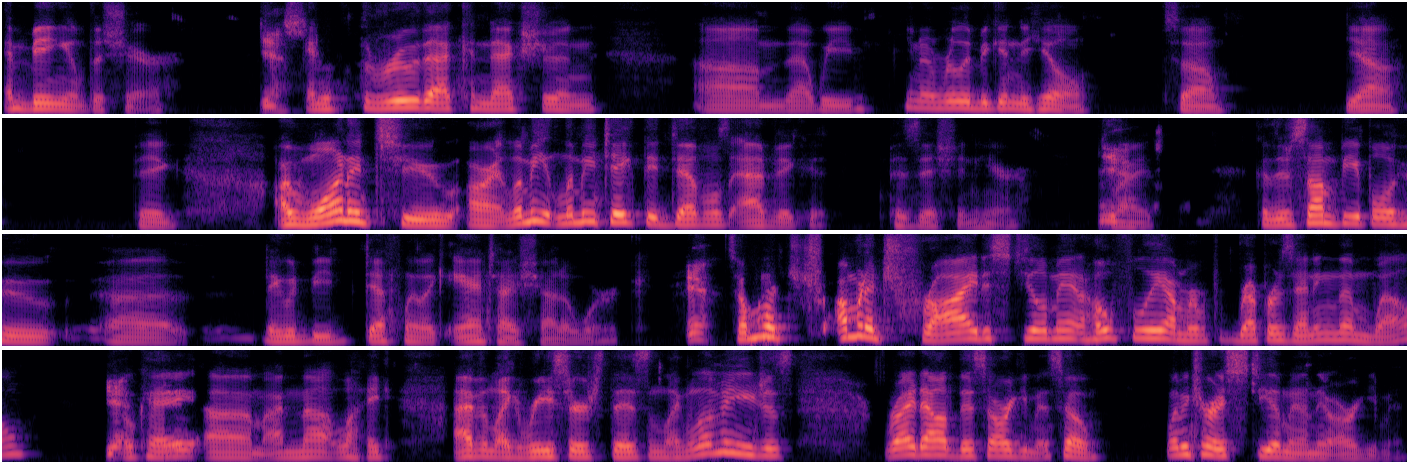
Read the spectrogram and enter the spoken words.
and being able to share. Yes. And through that connection, um, that we you know really begin to heal. So, yeah, big. I wanted to. All right, let me let me take the devil's advocate position here. Yeah. Right. Because there's some people who uh, they would be definitely like anti shadow work. Yeah. So I'm gonna tr- I'm gonna try to steel man. Hopefully, I'm re- representing them well. Yeah. Okay. Um, I'm not like I haven't like researched this and like let me just write out this argument. So let me try to steel man the argument.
